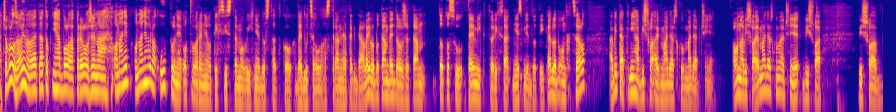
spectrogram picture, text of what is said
a čo bolo zaujímavé, táto kniha bola preložená, ona, ne, ona nehovorila úplne otvorene o tých systémových nedostatkoch, vedúce úloha strany a tak ďalej, lebo tam vedel, že tam toto sú témy, ktorých sa nesmie dotýkať, lebo on chcel, aby tá kniha vyšla aj v Maďarsku v Maďarčine. A ona vyšla aj v Maďarsku v Maďarčine, vyšla, vyšla v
